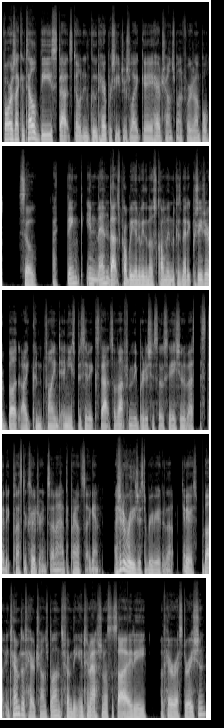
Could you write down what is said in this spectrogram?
far as I can tell, these stats don't include hair procedures like a hair transplant, for example. So I think in men, that's probably going to be the most common cosmetic procedure, but I couldn't find any specific stats on that from the British Association of Aesthetic Plastic Surgeons, and I had to pronounce that again. I should have really just abbreviated that. Anyways, but in terms of hair transplants from the International Society of Hair Restoration,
